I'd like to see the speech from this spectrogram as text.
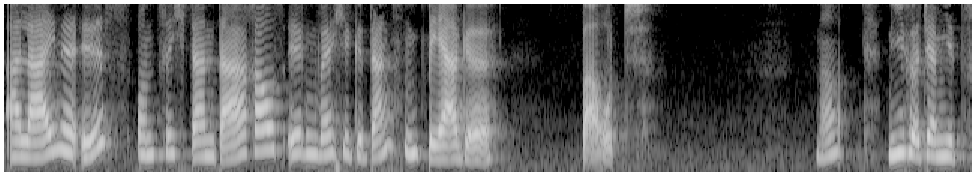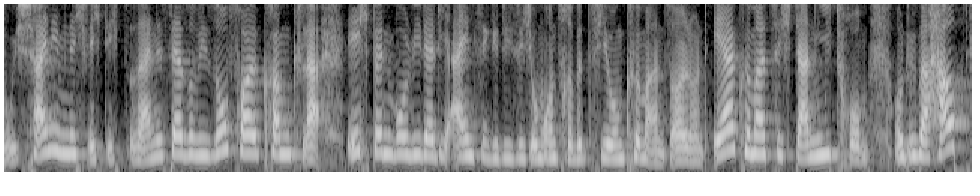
alleine ist und sich dann daraus irgendwelche Gedankenberge baut. Ne? Nie hört er mir zu. Ich scheine ihm nicht wichtig zu sein. Ist ja sowieso vollkommen klar. Ich bin wohl wieder die Einzige, die sich um unsere Beziehung kümmern soll. Und er kümmert sich da nie drum. Und überhaupt,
